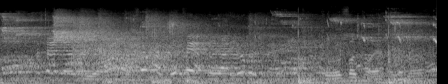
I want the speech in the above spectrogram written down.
我啊，不為冇咩對，係咁啦。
